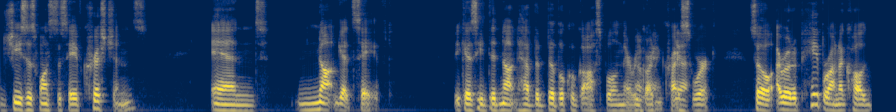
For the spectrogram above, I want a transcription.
Jesus Wants to Save Christians and not get saved because he did not have the biblical gospel in there Okay, regarding Christ's work. So I wrote a paper on it called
